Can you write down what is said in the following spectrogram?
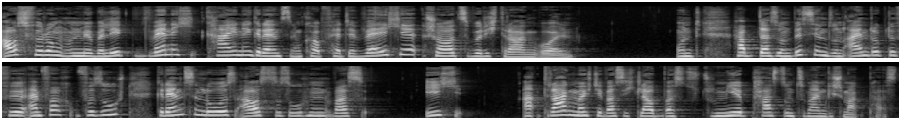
Ausführungen und mir überlegt, wenn ich keine Grenzen im Kopf hätte, welche Shorts würde ich tragen wollen? Und habe da so ein bisschen so einen Eindruck dafür einfach versucht, grenzenlos auszusuchen, was ich tragen möchte, was ich glaube, was zu mir passt und zu meinem Geschmack passt.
